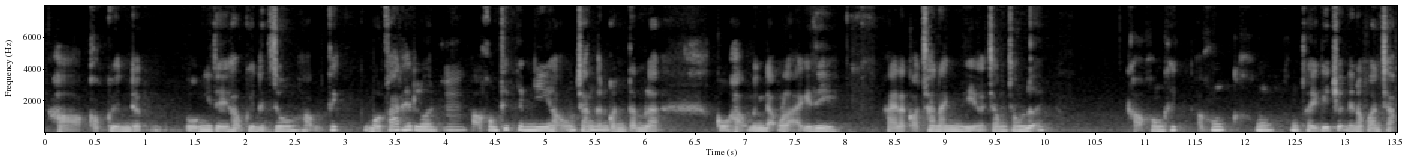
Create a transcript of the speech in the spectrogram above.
Họ có quyền được uống như thế họ quyền được rô họ cũng thích một phát hết luôn. Ừ. họ không thích nhâm nhi họ cũng chẳng cần quan tâm là cổ họng mình động lại cái gì hay là có chan anh gì ở trong trong lưỡi. Họ không thích họ không không không thấy cái chuyện đấy nó quan trọng.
